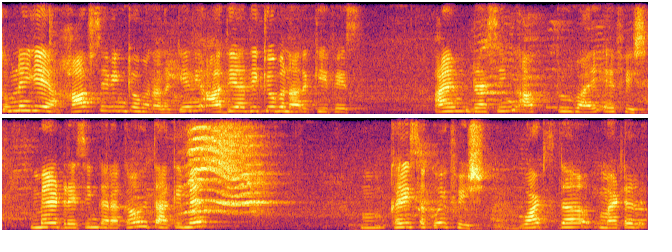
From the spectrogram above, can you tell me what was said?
तुमने ये हाफ़ सेविंग क्यों बना रखी है? यानी आधी आधी क्यों बना रखी है face I am dressing up to buy a fish मैं ड्रेसिंग कर रखा हूँ ताकि मैं खरीद सकूँ एक fish what's the matter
